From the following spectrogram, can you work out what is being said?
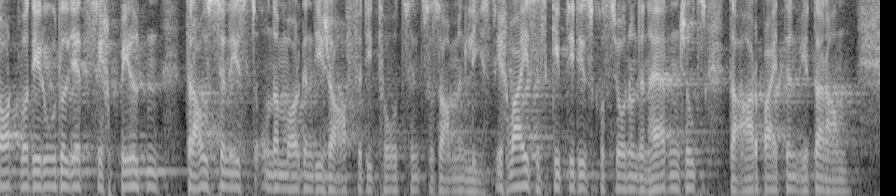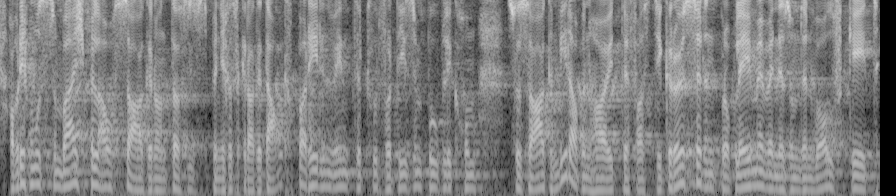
dort, wo die Rudel jetzt sich bilden, draußen ist und am Morgen die Schafe, die tot sind, zusammenliest. Ich weiß, es gibt die Diskussion um den Herdenschutz, da arbeiten wir daran. Aber ich muss zum Beispiel auch sagen, und das ist, bin ich jetzt gerade dankbar hier in Winterthur vor diesem Publikum, zu sagen, wir haben heute fast die größeren Probleme, wenn es um den Wolf geht,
